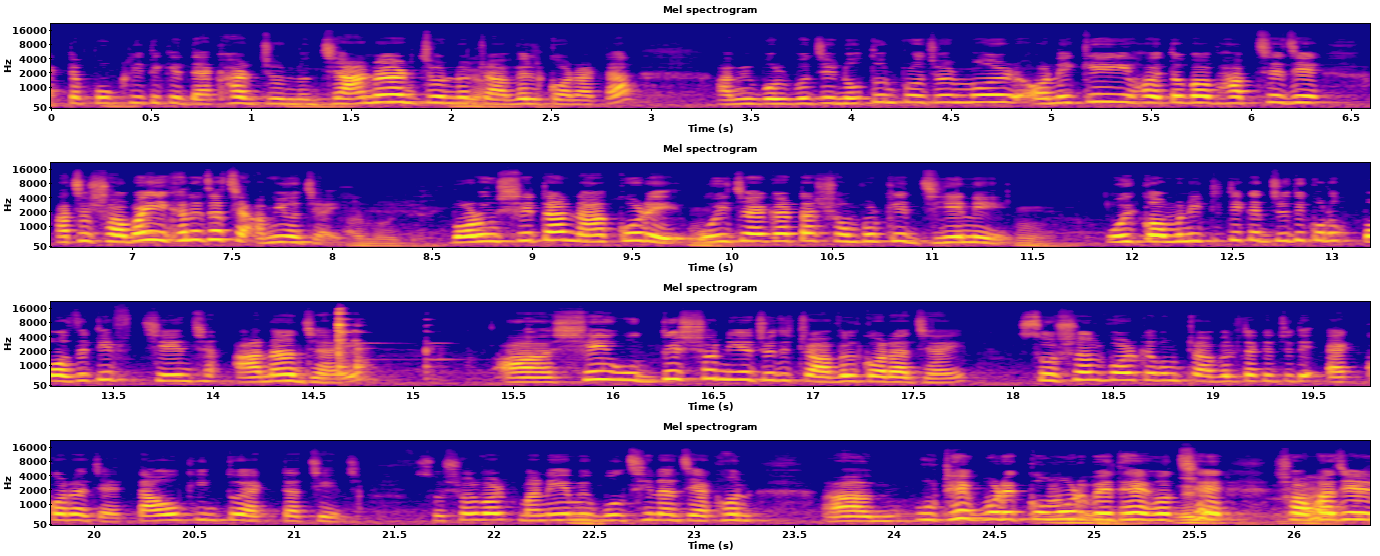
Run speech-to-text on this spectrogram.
একটা প্রকৃতিকে দেখার জন্য জানার জন্য ট্রাভেল করাটা আমি বলব যে নতুন প্রজন্মর অনেকেই হয়তো বা ভাবছে যে আচ্ছা সবাই এখানে যাচ্ছে আমিও যাই। বরং সেটা না করে ওই জায়গাটা সম্পর্কে জেনে ওই কমিউনিটিটাকে যদি কোনো পজিটিভ চেঞ্জ আনা যায় সেই উদ্দেশ্য নিয়ে যদি ট্রাভেল করা যায় সোশ্যাল ওয়ার্ক এবং ট্রাভেলটাকে যদি এক করা যায় তাও কিন্তু একটা চেঞ্জ সোশ্যাল ওয়ার্ক মানে আমি বলছি না যে এখন উঠে পড়ে কোমর বেঁধে হচ্ছে সমাজের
